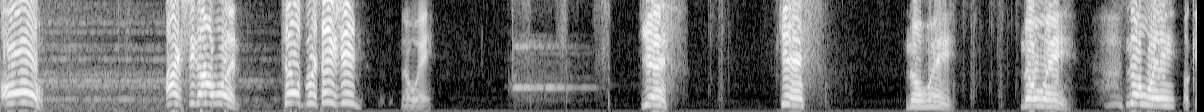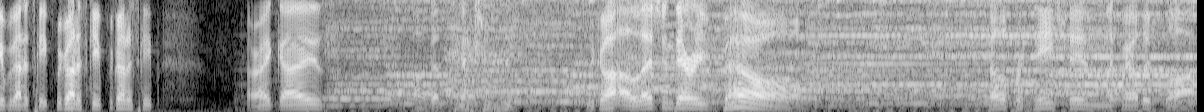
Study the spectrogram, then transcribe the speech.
Oh! I actually got one! Teleportation! No way. Yes! Yes! No way! No way! No way! Okay, we gotta escape. We gotta escape. We gotta escape. Alright, guys. Oh, that's connection. we got a legendary bell! Teleportation, like my other slot.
